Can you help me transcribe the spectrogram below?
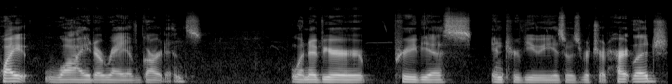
quite wide array of gardens. One of your previous interviewees was Richard Hartlage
